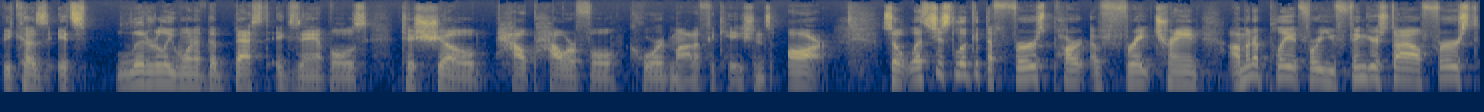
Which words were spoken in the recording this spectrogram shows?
because it's literally one of the best examples to show how powerful chord modifications are. So let's just look at the first part of Freight Train. I'm to play it for you fingerstyle first,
